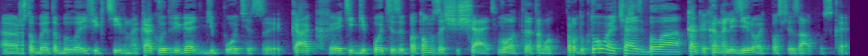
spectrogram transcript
э, чтобы это было эффективно, как выдвигать гипотезы, как эти гипотезы потом защищать. Вот, это вот продуктовая часть была, как их анализировать после запуска.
